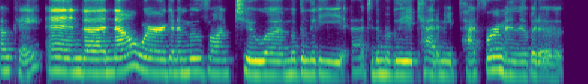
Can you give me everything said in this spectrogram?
Okay, and uh, now we're gonna move on to uh, mobility, uh, to the Mobility Academy platform and a little bit of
